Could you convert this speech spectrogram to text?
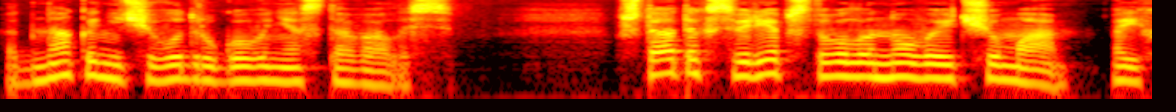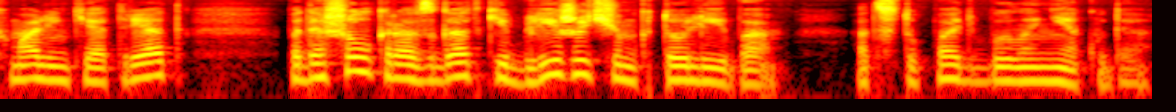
Однако ничего другого не оставалось. В Штатах свирепствовала новая чума, а их маленький отряд подошел к разгадке ближе, чем кто-либо. Отступать было некуда.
